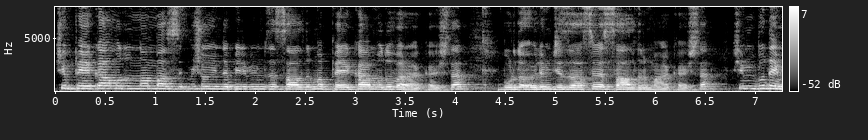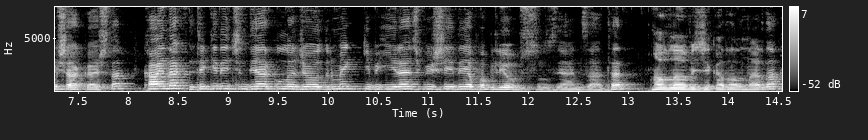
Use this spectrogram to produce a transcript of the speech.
Şimdi PK modundan bahsetmiş. Oyunda birbirimize saldırma PK modu var arkadaşlar. Burada ölüm cezası ve saldırma arkadaşlar. Şimdi bu demiş arkadaşlar. Kaynak tekeri için diğer kullanıcıyı öldürmek gibi iğrenç bir şey de yapabiliyormuşsunuz yani zaten. Avlanabilecek alanlarda.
